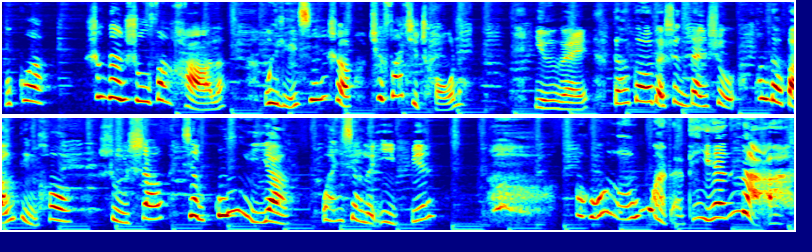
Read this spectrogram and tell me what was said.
不过，圣诞树放好了，威廉先生却发起愁来。因为高高的圣诞树碰到房顶后，树梢像弓一样弯向了一边。哦，我的天哪！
